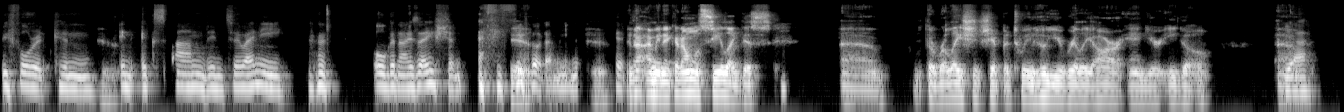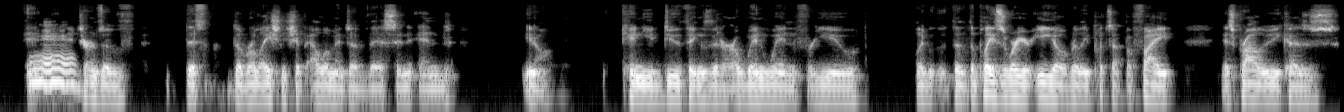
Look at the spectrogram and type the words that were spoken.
Before it can yeah. in, expand into any organization, if you yeah. know what I mean. Yeah. I mean, I can almost see like this uh, the relationship between who you really are and your ego. Um, yeah. In, in terms of this, the relationship element of this, and and you know, can you do things that are a win-win for you like the, the places where your ego really puts up a fight is probably because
